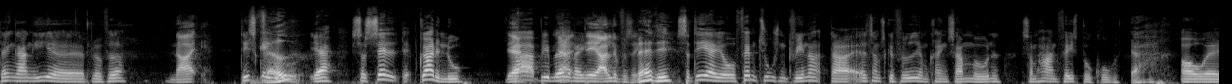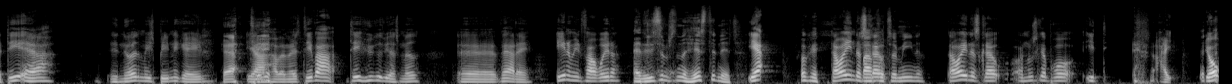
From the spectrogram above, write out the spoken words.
dengang I øh, blev fædre? Nej. Det skal Hvad? I ja, så selv, gør det nu. Ja, Bare bliv medlem ja, af- det er aldrig for sent. Hvad er det? Så det er jo 5.000 kvinder, der alle sammen skal føde i omkring samme måned, som har en Facebook-gruppe. Ja. Og øh, det er øh, noget af det mest bindegale, Ja, jeg det, har været med. Det, var, det hyggede vi os med øh, hver dag. En af mine favoritter. Er det ligesom sådan en hestenet? Ja, Okay, der var en, der bare for skrev, terminer. der var en, der skrev, og nu skal jeg prøve... Et, nej, jo,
